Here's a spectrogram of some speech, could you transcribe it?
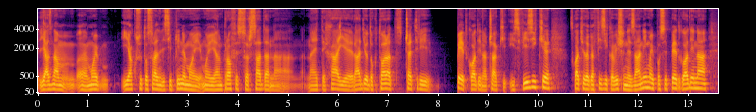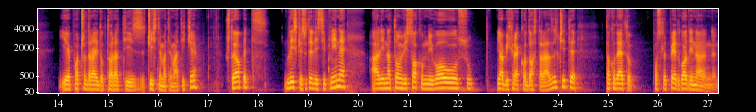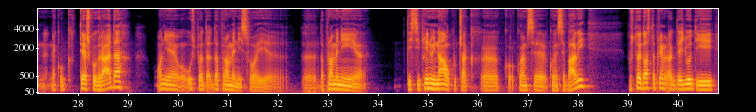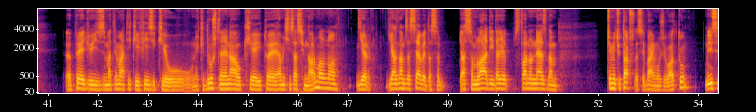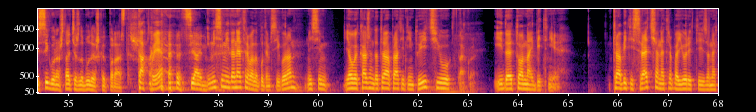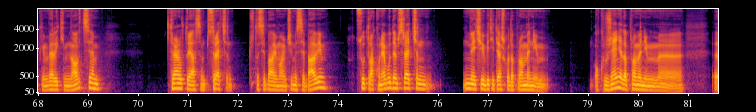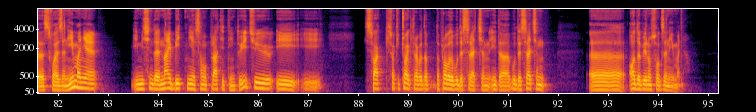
ja znam, e, moj, iako su to srodne discipline, moj, moj jedan profesor sada na, na ETH je radio doktorat 4-5 godina čak iz fizike, shvatio da ga fizika više ne zanima i posle 5 godina je počeo da radi doktorat iz čiste matematike, što je opet, bliske su te discipline, ali na tom visokom nivou su, ja bih rekao, dosta različite, tako da eto, posle pet godina ne- ne- nekog teškog rada, on je uspeo da, da promeni svoj, e, e, da promeni e, disciplinu i nauku čak ko- kojom se, kojom se bavi. Postoje dosta primjera gde ljudi pređu iz matematike i fizike u neke društvene nauke i to je, ja mislim, sasvim normalno, jer ja znam za sebe da sam, ja sam mlad i dalje stvarno ne znam čime ću tačno da se bavim u životu. Nisi siguran šta ćeš da budeš kad porasteš. Tako je. Sjajno. I mislim i da ne treba da budem siguran. Mislim, ja uvek kažem da treba pratiti intuiciju Tako je. i da je to najbitnije. Treba biti srećan, ne treba juriti za nekim velikim novcem. Trenutno ja sam srećan što se bavim ovim čime se bavim. Sutra ako ne budem srećan, neće mi biti teško da promenim okruženje, da promenim e, e, svoje zanimanje i mislim da je najbitnije samo pratiti intuiciju i, i svaki, svaki čovjek treba da, da proba da bude srećan i da bude srećan e, odabirom svog zanimanja.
